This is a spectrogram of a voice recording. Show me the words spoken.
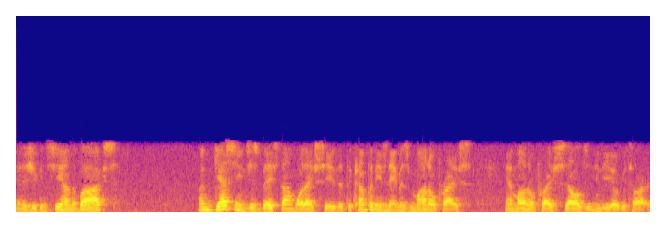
And as you can see on the box, I'm guessing just based on what I see that the company's name is Monoprice and Monoprice sells Indio guitars.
